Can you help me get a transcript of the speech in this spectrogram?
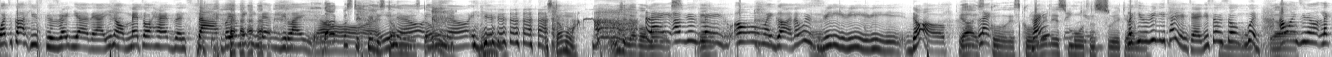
what you call Huskers right here, they're, you know, metalheads and stuff, but you're making them be like, yo, The acoustic feel is you know, you know. Mm. It's tamu. Usually have like, moments. I'm just Yeah. like, oh my god, that was really, really, really dope. Yeah, it's like- cool. It's cool. right? Really smooth and sweet. Like you're really talented. You sound so good. I want to know, like,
